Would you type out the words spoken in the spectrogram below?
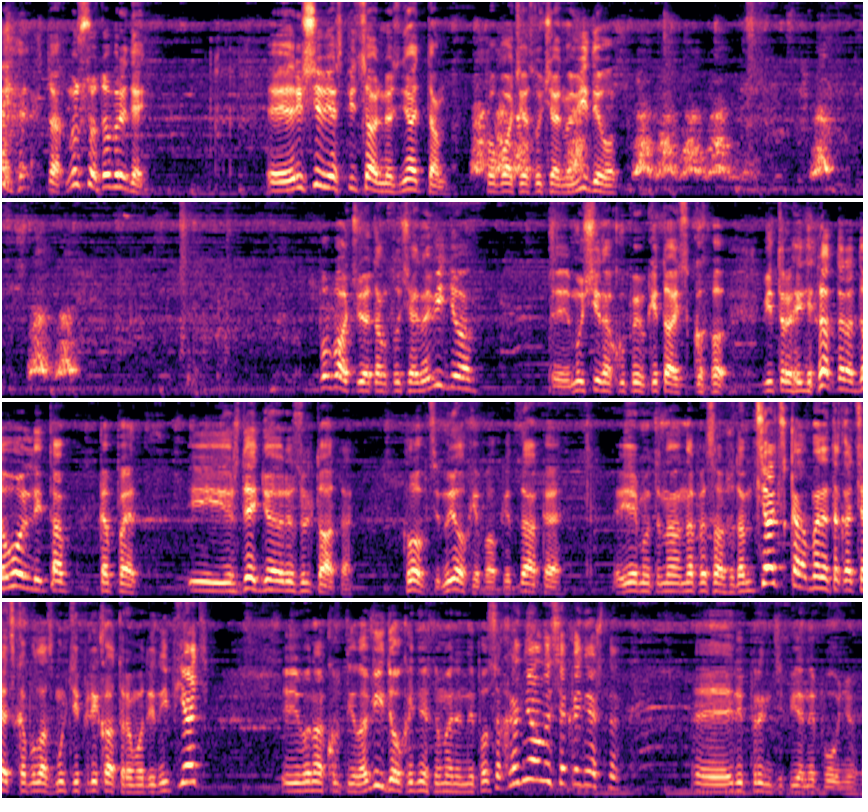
Так, ну що, добрий день. Е, рішив я спеціально зняти там, побачив случайно відео. Побачив я там случайно відео. Е, мужчина купив китайського вітрогенератора, довольний там капець. І жде нього результата. Хлопці, ну йолки-палки, так. е, Я йому написав, що там цяцька. У мене така цяцька була з мультиплікатором 1,5. І вона крутила. Відео, звісно, в мене не посохранялося, звісно. Е, в принципі, я не пам'ятаю.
